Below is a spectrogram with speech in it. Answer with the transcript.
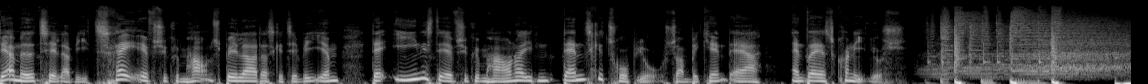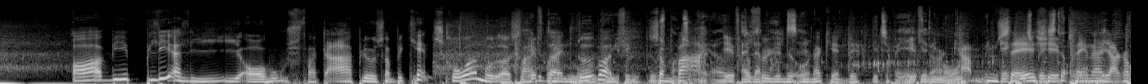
Dermed tæller vi tre FC København-spillere, der skal til VM. da eneste FC Københavner i den danske trup jo, som bekendt er Andreas Cornelius. Og vi bliver lige i Aarhus, for der blev som bekendt scoret mod os efter en dødbold, som var efterfølgende underkendte. Vi er tilbage igen Efter morgen kampen sagde cheftræner Jakob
